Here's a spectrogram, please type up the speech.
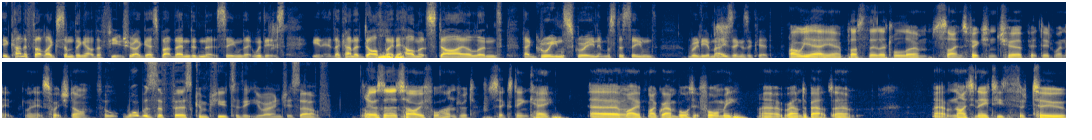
It kind of felt like something out of the future, I guess, back then, didn't it? Seeing that with its the kind of Darth Vader helmet style and that green screen, it must have seemed really amazing as a kid. Oh yeah, yeah. Plus the little um, science fiction chirp it did when it when it switched on. So, what was the first computer that you owned yourself? It was an Atari 400, 16K. Uh, my my gran bought it for me uh, around about uh, uh, 1982.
